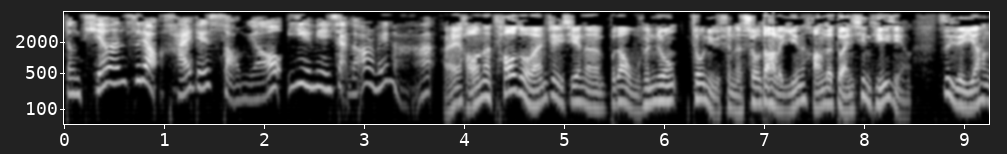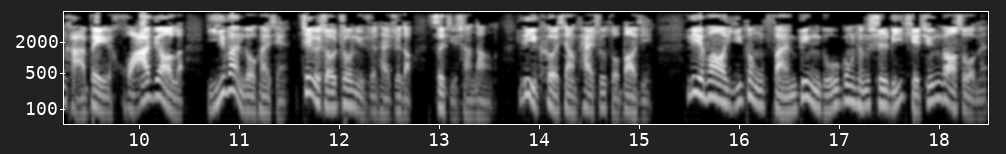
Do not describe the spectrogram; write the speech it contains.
等填完资料，还得扫描页面下的二维码。哎，好，那操作完这些呢，不到五分钟，周女士呢收到了银行的短信提醒，自己的银行卡被给划掉了一万多块钱。这个时候，周女士才知道自己上当了，立刻向派出所报警。猎豹移动反病毒工程师李铁军告诉我们，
